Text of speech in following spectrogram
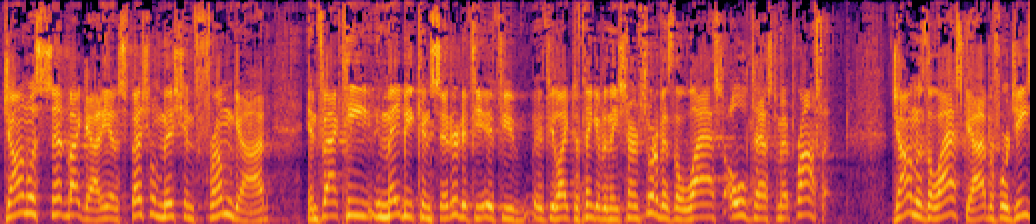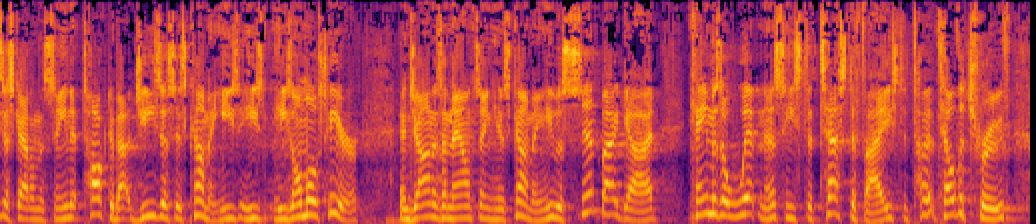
John was sent by God. He had a special mission from God. In fact, he may be considered, if you, if you, if you like to think of it in these terms, sort of as the last Old Testament prophet. John was the last guy before Jesus got on the scene that talked about Jesus is coming. He's, he's, he's almost here, and John is announcing his coming. He was sent by God, came as a witness. He's to testify. He's to t- tell the truth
